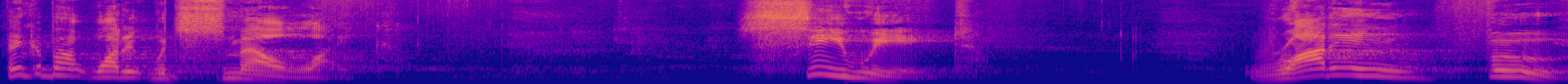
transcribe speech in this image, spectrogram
Think about what it would smell like seaweed, rotting food,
